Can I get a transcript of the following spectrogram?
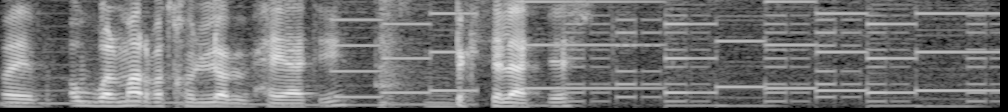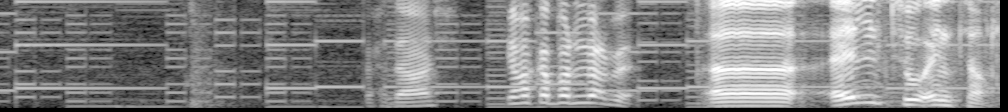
طيب أول مرة بدخل اللعبة بحياتي بكسلات ليش؟ 11 كيف أكبر اللعبة؟ alt و enter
